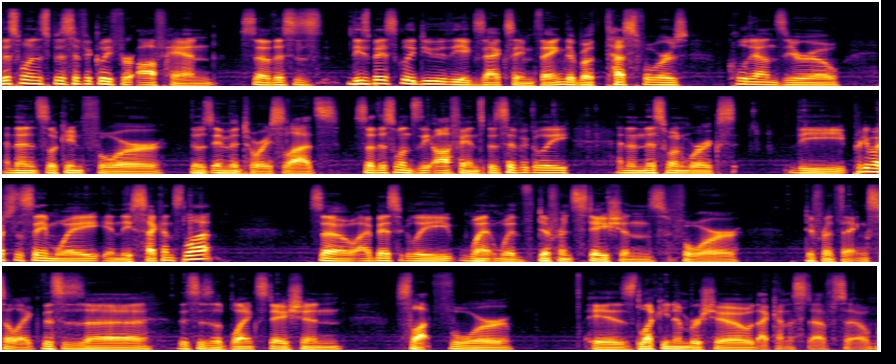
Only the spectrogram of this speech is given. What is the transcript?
this one is specifically for offhand. So this is these basically do the exact same thing. They're both test fours, cooldown zero, and then it's looking for those inventory slots. So this one's the offhand specifically, and then this one works the pretty much the same way in the second slot. So I basically went with different stations for different things. So like this is a this is a blank station. Slot four is lucky number show, that kind of stuff. So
